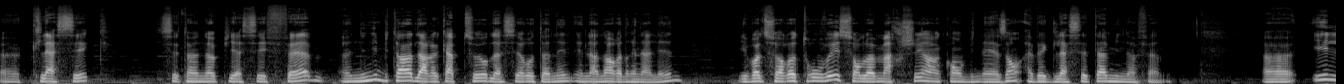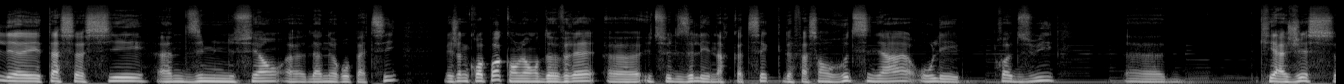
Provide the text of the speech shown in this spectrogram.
euh, classique. C'est un opiacé faible, un inhibiteur de la recapture de la sérotonine et de la noradrénaline. il va se retrouver sur le marché en combinaison avec de l'acétaminophène. Euh, il est associé à une diminution euh, de la neuropathie, mais je ne crois pas qu'on devrait euh, utiliser les narcotiques de façon routinière ou les produits qui agissent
